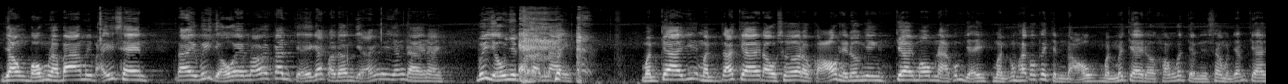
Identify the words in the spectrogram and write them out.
dòng bụng là 37 cm đây ví dụ em nói các anh chị rất là đơn giản cái vấn đề này. Ví dụ như cái bình này mình chơi với mình đã chơi đầu xưa đầu cổ thì đương nhiên chơi môn nào cũng vậy. Mình cũng phải có cái trình độ mình mới chơi được. Không có trình thì sao mình dám chơi?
